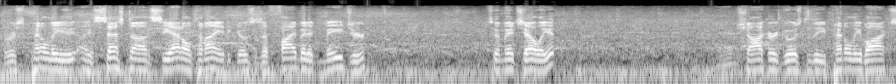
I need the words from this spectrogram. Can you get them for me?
First penalty assessed on Seattle tonight. It goes as a five-minute major to Mitch Elliott. And Schacher goes to the penalty box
